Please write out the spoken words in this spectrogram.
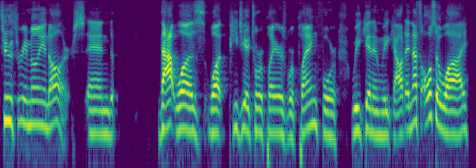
two, three million dollars. And that was what PGA Tour players were playing for week in and week out. And that's also why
